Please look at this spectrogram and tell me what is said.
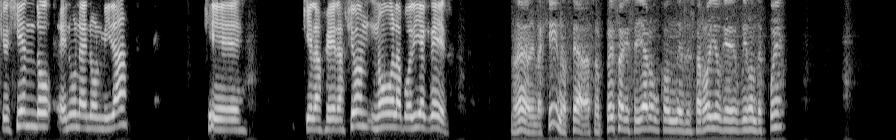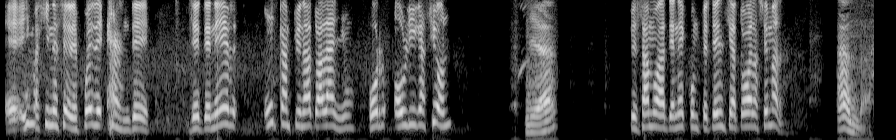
creciendo en una enormidad que, que la federación no la podía creer. Ah, me imagino, o sea, la sorpresa que sellaron con el desarrollo que vieron después. Eh, imagínense, después de, de, de, tener un campeonato al año por obligación, ya empezamos a tener competencia toda la semana. Anda.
